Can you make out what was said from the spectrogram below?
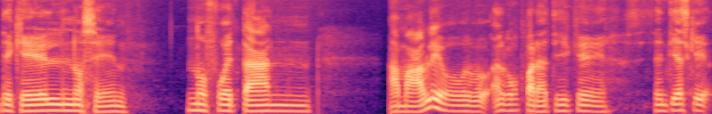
de que él, no sé, no fue tan amable o algo para ti que sentías que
